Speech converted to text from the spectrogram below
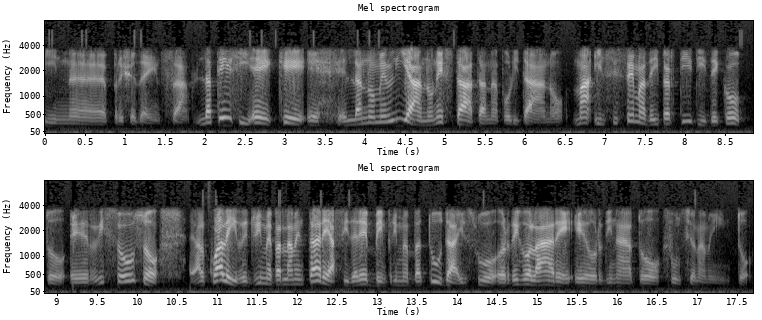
in eh, precedenza. La tesi è che eh, l'anomalia non è stata Napolitano, ma il sistema dei partiti decotto e rissoso eh, al quale il regime parlamentare affiderebbe in prima battuta il suo regolare e ordinato funzionamento.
